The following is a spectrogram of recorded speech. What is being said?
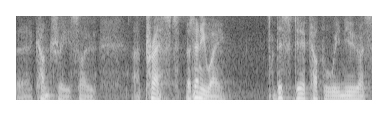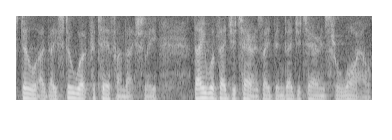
uh, country. So uh, pressed. But anyway, this dear couple we knew, I still, uh, they still work for Tearfund actually. They were vegetarians. They'd been vegetarians for a while.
